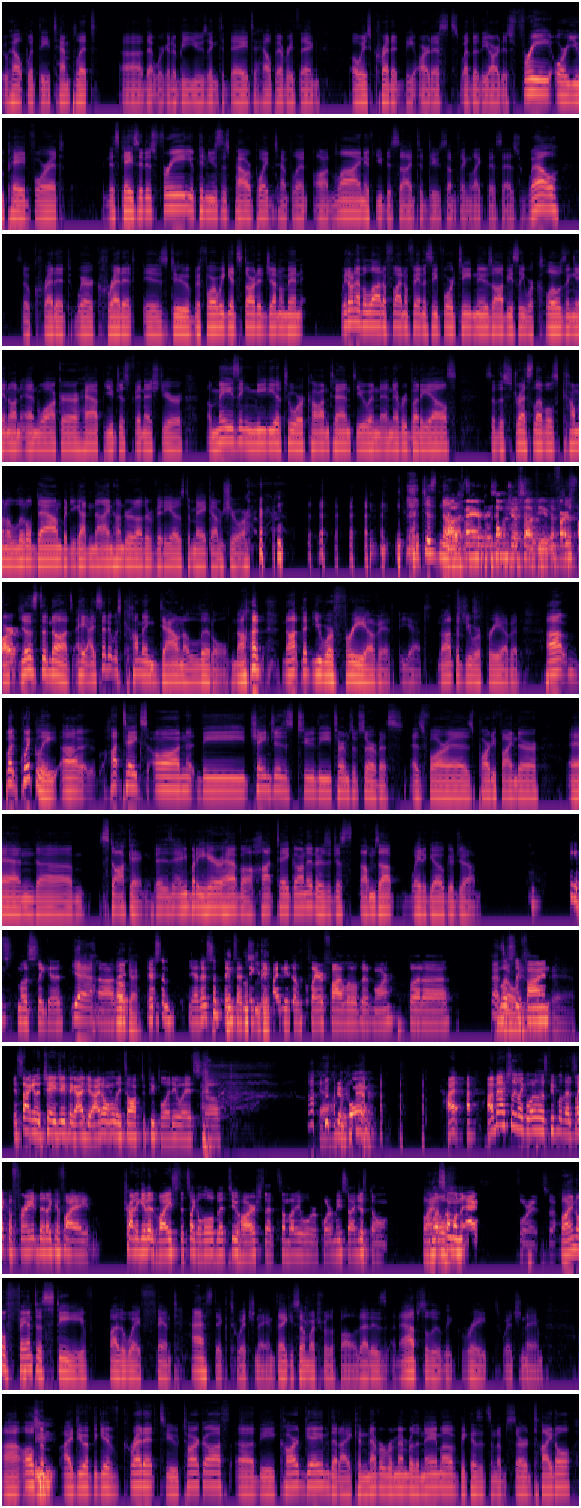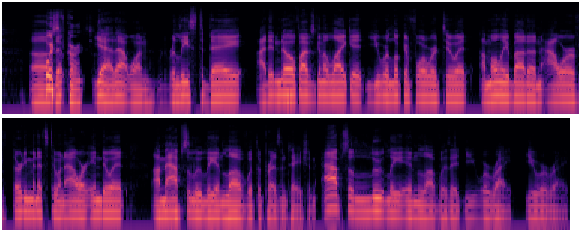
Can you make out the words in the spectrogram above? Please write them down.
who helped with the template uh, that we're going to be using today to help everything. Always credit the artists, whether the art is free or you paid for it. In this case, it is free. You can use this PowerPoint template online if you decide to do something like this as well. So, credit where credit is due. Before we get started, gentlemen, we don't have a lot of Final Fantasy XIV news. Obviously, we're closing in on Endwalker. Hap, you just finished your amazing media tour content, you and, and everybody else. So the stress level's coming a little down, but you got 900 other videos to make, I'm sure. just That no. was very presumptuous of you. The first just, part. Just the nods. Hey, I said it was coming down a little, not not that you were free of it yet. Not that you were free of it. Uh, but quickly, uh, hot takes on the changes to the terms of service as far as Party Finder and um, stalking. Does anybody here have a hot take on it, or is it just thumbs up? Way to go, good job. I think it's mostly good. Yeah. Uh, there- okay. There's some. Yeah, there's some things I think they good. might need to clarify a little bit more. But uh, That's mostly always- fine. Yeah. it's not gonna change anything I do. I don't really talk to people anyway, so. yeah. Good plan. I, I I'm actually like one of those people that's like afraid that like if I try to give advice that's like a little bit too harsh that somebody will report me. So I just don't Final unless someone asks for it. So Final Fantasy Steve, by the way, fantastic Twitch name. Thank you so much for the follow. That is an absolutely great Twitch name. Uh, also, I do have to give credit to Tarkoth, uh, the card game that I can never remember the name of because it's an absurd title. Uh, Voice that- of cards. yeah, that one released today. I didn't know if I was gonna like it. You were looking forward to it. I'm only about an hour, 30 minutes to an hour into it. I'm absolutely in love with the presentation. Absolutely in love with it. You were right. You were right.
